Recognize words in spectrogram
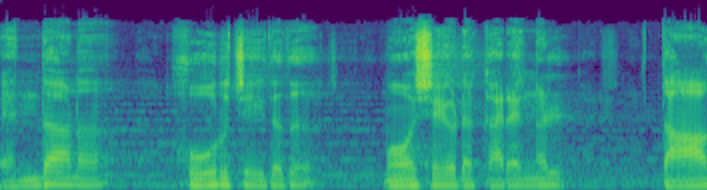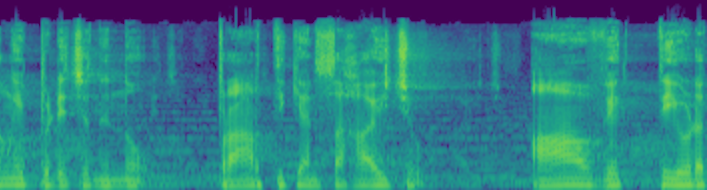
എന്താണ് ഹൂർ ചെയ്തത്? മോശയുടെ കരങ്ങൾ താങ്ങിപ്പിടിച്ച് നിന്നു പ്രാർത്ഥിക്കാൻ സഹായിച്ചു. ആ വ്യക്തിയുടെ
